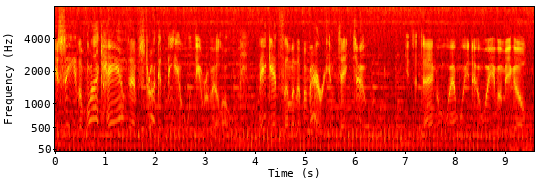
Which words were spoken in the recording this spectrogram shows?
You see, the Black Hand have struck a deal with Di Ravello. They get some of the Bavarium, take two. It's a tangled web we do weave, amigo.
